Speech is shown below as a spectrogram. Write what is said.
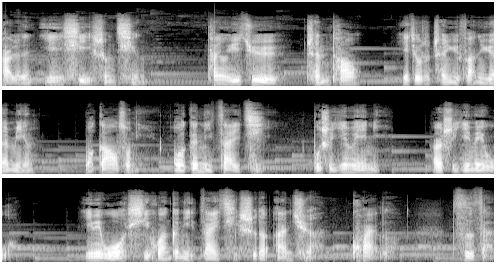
二人因戏生情。他用一句“陈涛”，也就是陈羽凡的原名。我告诉你，我跟你在一起，不是因为你，而是因为我，因为我喜欢跟你在一起时的安全、快乐、自在。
